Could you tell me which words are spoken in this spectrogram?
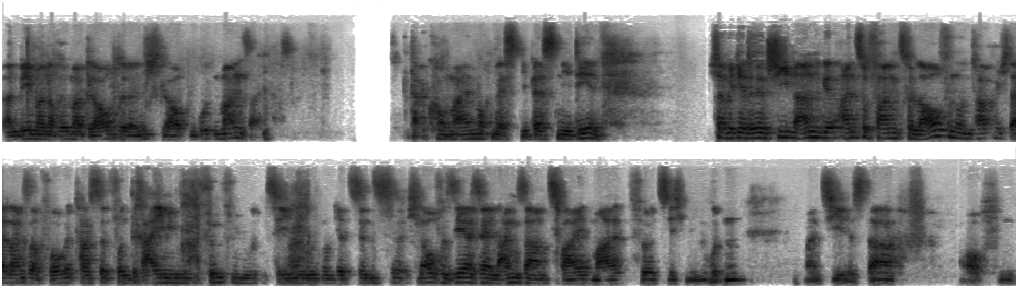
an wem man auch immer glaubt oder nicht glaubt, einen guten Mann sein lassen. Da kommen einem noch die besten Ideen ich habe mich jetzt entschieden, an, anzufangen zu laufen und habe mich da langsam vorgetastet von drei Minuten, fünf Minuten, zehn Minuten und jetzt sind es, ich laufe sehr, sehr langsam, zweimal 40 Minuten. Mein Ziel ist da, auf einen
